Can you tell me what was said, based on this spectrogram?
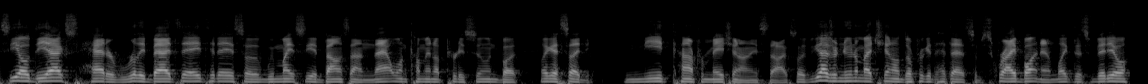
CLDX had a really bad day today, so we might see a bounce on that one coming up pretty soon. But like I said, you need confirmation on these stocks. So if you guys are new to my channel, don't forget to hit that subscribe button and like this video.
